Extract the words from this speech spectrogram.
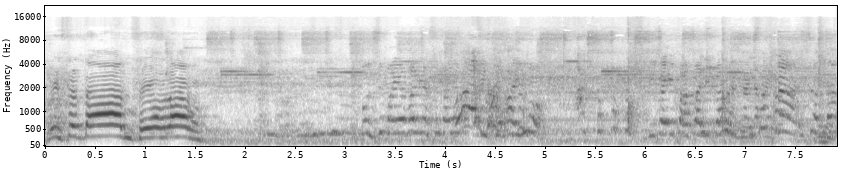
Mr. Dan, sayaw lang. Kung sumayaw kayo, sumayaw kayo kayo. Hindi kayo papaliparan. Isa pa, isa pa.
